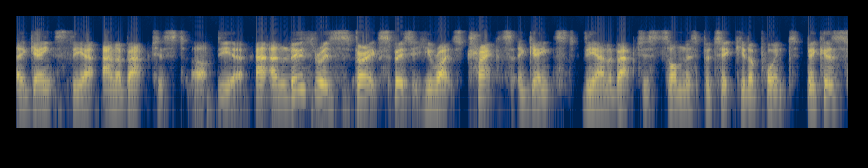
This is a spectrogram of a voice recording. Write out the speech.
against the Anabaptist idea. And Luther is very explicit. He writes tracts against the Anabaptists on this particular point. Because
